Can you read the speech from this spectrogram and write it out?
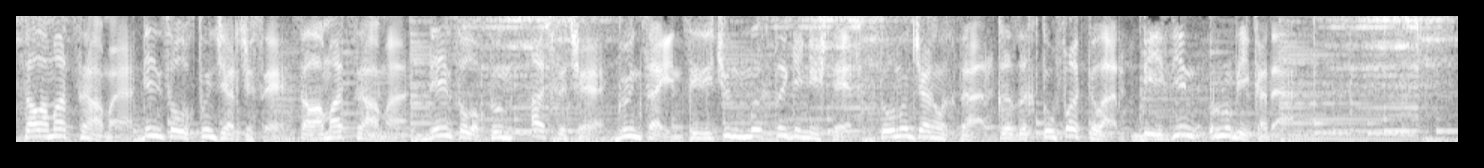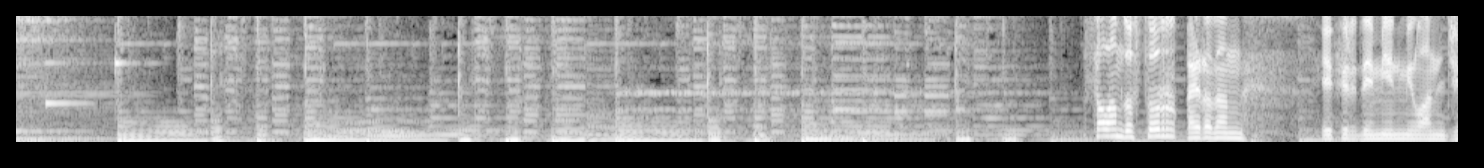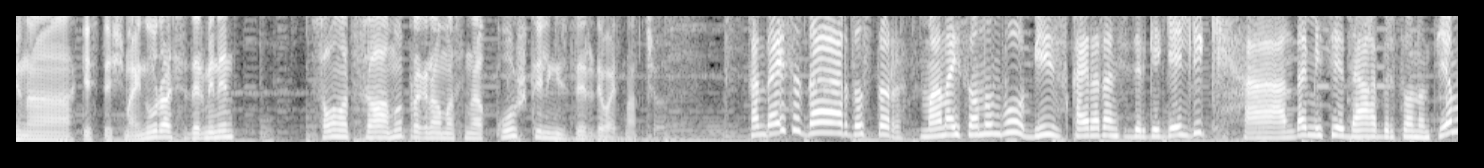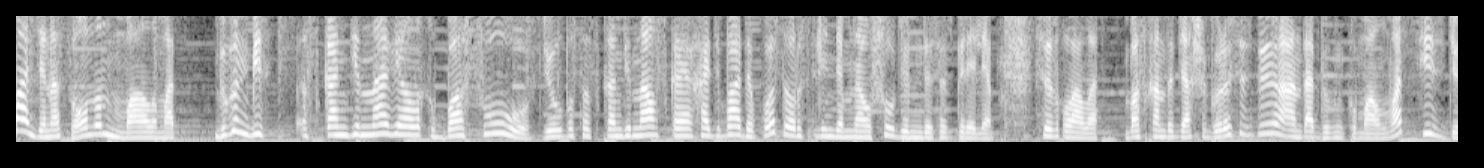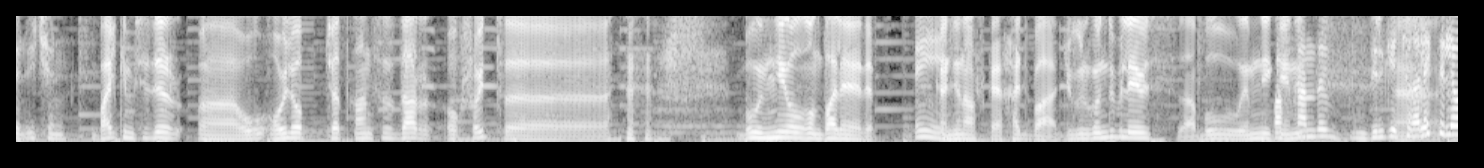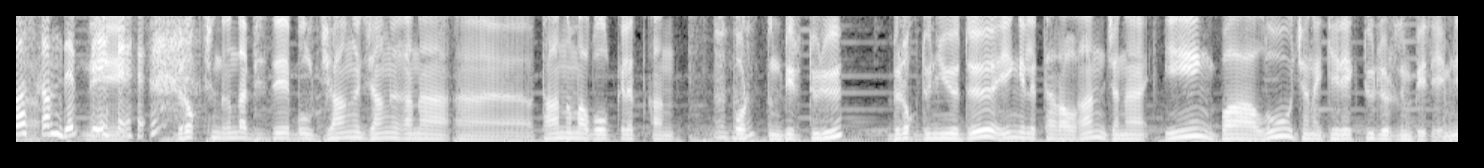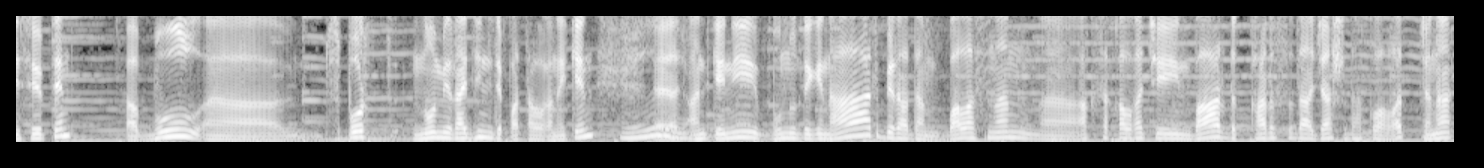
саламат саама ден соолуктун жарчысы. Саламат саама ден соолуктун ачкычы. Күн сайын сиз үчүн мыкты кеңештер сонун жаңылыктар кызыктуу фактылар биздин рубрикада. Салам достор. Кайрадан эфирде мен милан жана кесиптешим айнура сиздер менен саламат саамы программасына кош келиңиздер деп айтмакчыбыз кандайсыздар достор? Маанай сонунбу биз кайрадан сиздерге келдик. Анда эмесе дагы бир сонун тема жана сонун маалымат. Бүгүн биз скандинавиялык басуу же болбосо скандинавская ходьба деп коет орус тилинде мына ушул жөнүндө сөз берели. Сөз кылалы. Басканды жакшы көрөсүзбү? Анда бүгүнкү маалымат сиз үчүн. Балким сиздер ойлоп жаткансыздар окшойт. Бул эмне болгон бале деп скандинавская ходьба. Жүгүргөндү билебиз бул эмне экенин басканды бирге чыга элек деле баскам деппи бирок чындыгында бизде бул жаңы жаңы гана таанымал болуп келаткан спорттун бир түрү. Бирок дүйнөдө эң эле таралган жана эң баалуу жана керектүүлөрдүн бири. Эмне себептен? Бул спорт номер один деп аталган экен. Э, анткени буну деген ар бир адам баласынан аксакалга чейин баардык карысы да жашы да кыла алат жана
